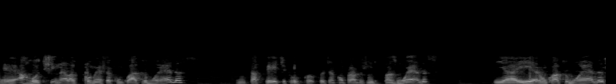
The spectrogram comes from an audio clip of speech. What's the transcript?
É, a rotina ela começa com quatro moedas, um tapete que eu, que eu tinha comprado junto com as moedas. E aí eram quatro moedas,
